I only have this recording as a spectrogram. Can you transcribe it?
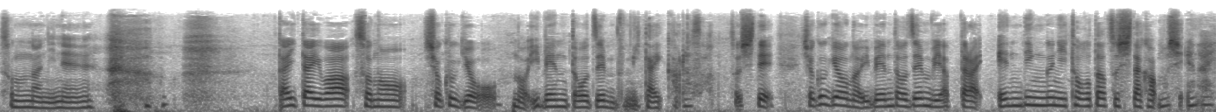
そんなにね 大体はその職業のイベントを全部見たいからさ。そして職業のイベントを全部やったらエンディングに到達したかもしれない。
